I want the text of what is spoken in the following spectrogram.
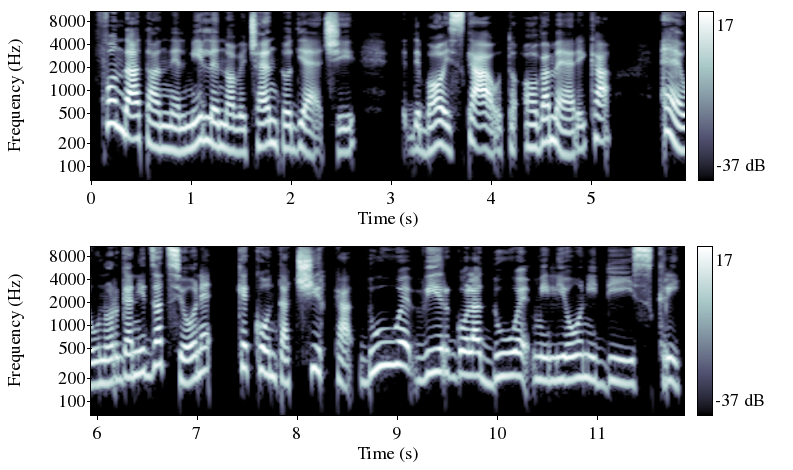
Fondata nel 1910, The Boy Scout of America è un'organizzazione che conta circa 2,2 milioni di iscritti,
